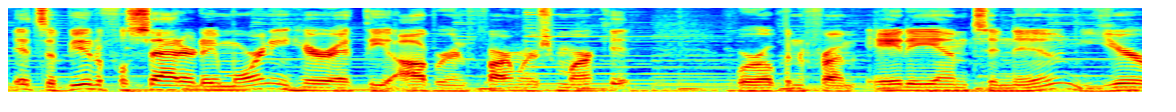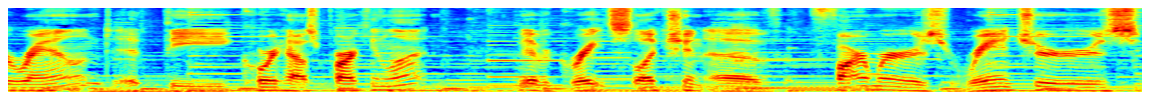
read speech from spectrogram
It's a beautiful Saturday morning here at the Auburn Farmers Market. We're open from 8 a.m. to noon year round at the courthouse parking lot. We have a great selection of farmers, ranchers.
